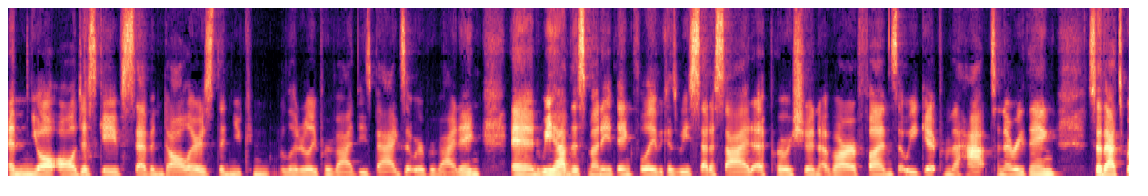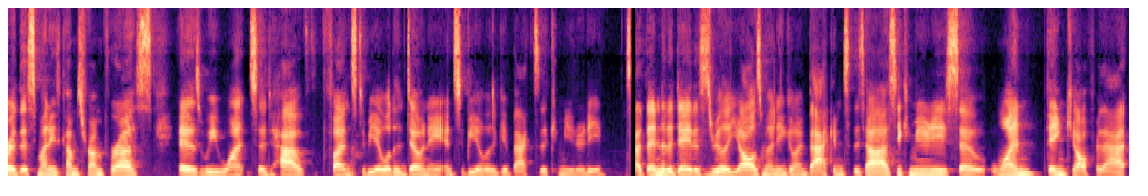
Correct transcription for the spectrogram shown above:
and y'all all just gave $7, then you can literally provide these bags that we're providing. And we have this money, thankfully, because we set aside a portion of our funds that we get from the hats and everything. So that's where this money comes from for us is we want to have funds to be able to donate and to be able to give back to the community at the end of the day, this is really y'all's money going back into the Tallahassee community. So, one, thank y'all for that.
